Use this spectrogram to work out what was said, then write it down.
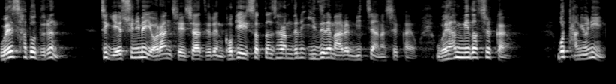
왜 사도들은 즉 예수님의 열한 제자들은 거기에 있었던 사람들은 이들의 말을 믿지 않았을까요? 왜 안 믿었을까요? 뭐 당연히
